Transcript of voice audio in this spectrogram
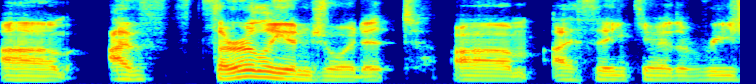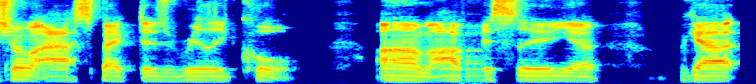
Um, I've thoroughly enjoyed it. Um, I think you know the regional aspect is really cool. Um, obviously, you know we got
